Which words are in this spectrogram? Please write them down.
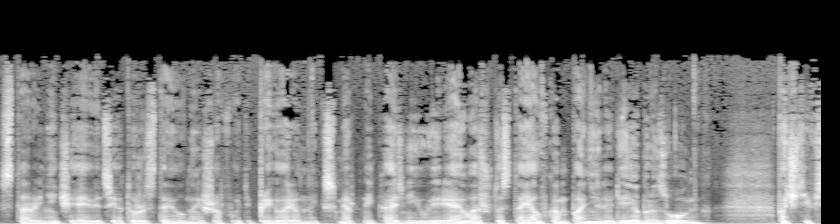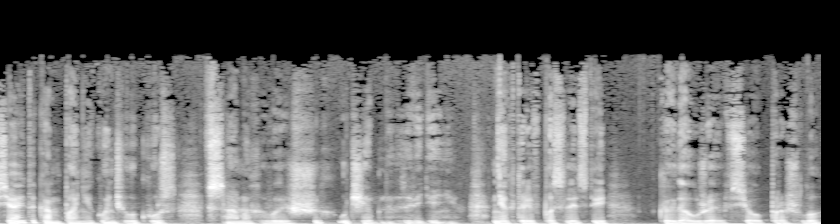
старый нечаевец, я тоже стоял на эшафоте, приговоренный к смертной казни, и уверяю вас, что стоял в компании людей образованных. Почти вся эта компания кончила курс в самых высших учебных заведениях. Некоторые впоследствии, когда уже все прошло,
